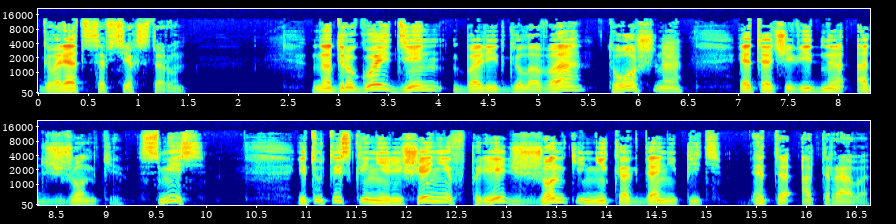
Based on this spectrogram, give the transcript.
говорят со всех сторон. На другой день болит голова, тошно. Это, очевидно, от жонки. Смесь. И тут искреннее решение впредь жонки никогда не пить. Это отрава.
